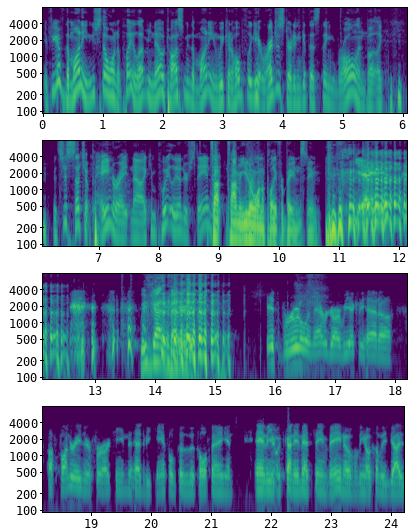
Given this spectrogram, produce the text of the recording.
if you have the money and you still want to play, let me know. Toss me the money, and we could hopefully get registered and get this thing rolling. But like, it's just such a pain right now. I completely understand. To- it. Tommy, you don't want to play for Peyton's team. Yeah, We've gotten better. it's brutal in that regard. We actually had a a fundraiser for our team that had to be canceled because of this whole thing, and and you know it's kind of in that same vein of you know some of these guys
